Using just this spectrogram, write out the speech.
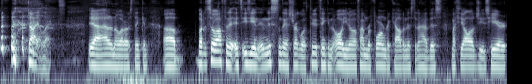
Dialects. Yeah, I don't know what I was thinking. Uh, but so often it's easy, and, and this is something I struggle with too. Thinking, oh, you know, if I'm Reformed or Calvinist and I have this, my theology is here,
